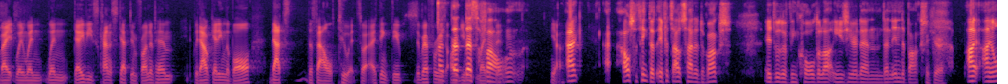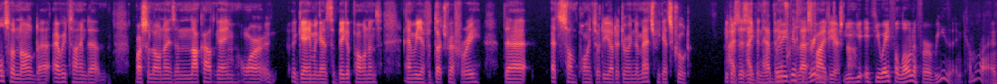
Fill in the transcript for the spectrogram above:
right? When when when Davies kind of stepped in front of him without getting the ball, that's the foul to it. So I think the the referee's that, argument that's might foul. Been, yeah. I, I also think that if it's outside of the box, it would have been called a lot easier than than in the box. For sure. I, I also know that every time that Barcelona is a knockout game or a, a game against a big opponent and we have a Dutch referee, that at some point or the other during the match we get screwed because I, this has I been happening for disagree. the last five years. Now. It's UEFA Lona for a reason. Come on.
